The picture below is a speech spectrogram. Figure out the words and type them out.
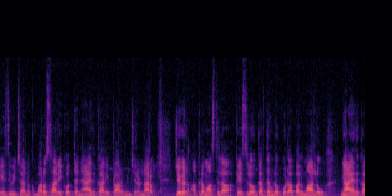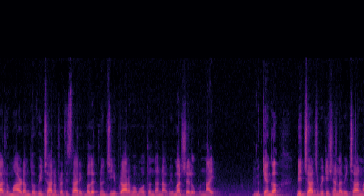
కేసు విచారణకు మరోసారి కొత్త న్యాయాధికారి ప్రారంభించనున్నారు. జగన్ అక్రమాస్తుల కేసులో గతంలో కూడా పలుమార్లు న్యాయాధికారులు మారడంతో విచారణ ప్రతిసారి మొదటి నుంచి ప్రారంభమవుతుందన్న విమర్శలు ఉన్నాయి. ముఖ్యంగా డిశ్చార్జ్ పిటిషన్ల విచారణ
